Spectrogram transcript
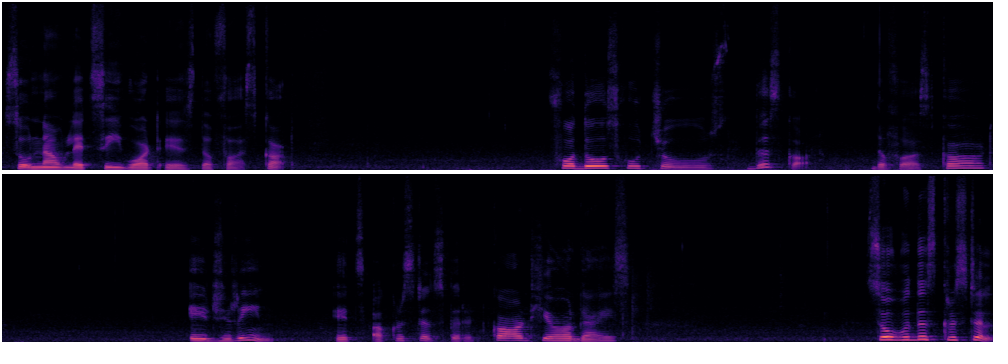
so now let's see what is the first card. For those who chose this card, the first card Aegirine. It's a crystal spirit card here, guys. So, with this crystal,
